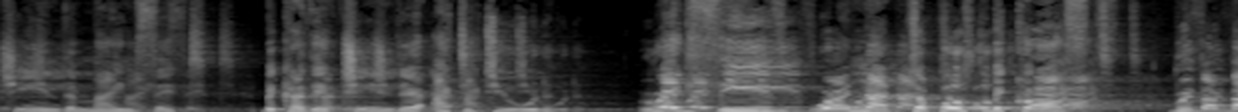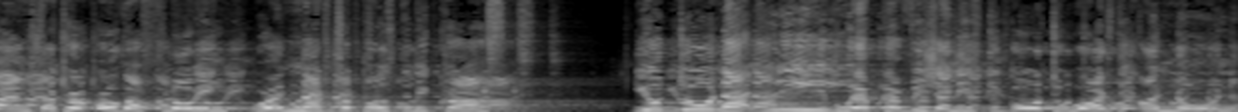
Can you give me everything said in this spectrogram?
changed the mindset, because they changed their attitude Red seas were not supposed to be crossed. River banks that were overflowing were not supposed to be crossed. You do not leave where provision is to go towards the unknown.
